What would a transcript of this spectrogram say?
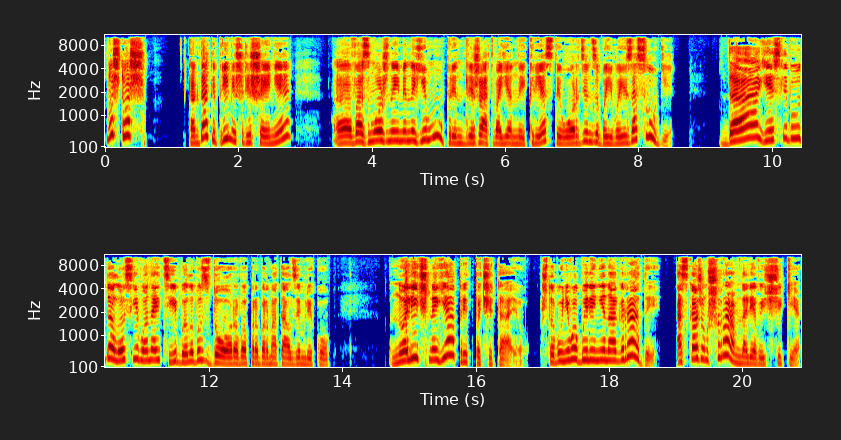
Ну что ж, когда ты примешь решение, э, возможно, именно ему принадлежат военный крест и орден за боевые заслуги. — Да, если бы удалось его найти, было бы здорово, — пробормотал землекоп. — Но лично я предпочитаю, чтобы у него были не награды, а, скажем, шрам на левой щеке,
